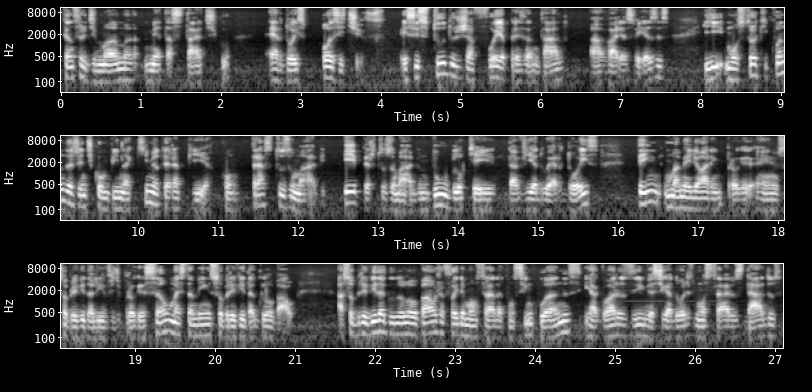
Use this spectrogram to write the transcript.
câncer de mama metastático, R2 positivo. Esse estudo já foi apresentado há várias vezes e mostrou que quando a gente combina quimioterapia com trastuzumab e pertuzumab, um duplo bloqueio da via do R2, tem uma melhora em, em sobrevida livre de progressão, mas também em sobrevida global. A sobrevida global já foi demonstrada com 5 anos e agora os investigadores mostraram os dados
